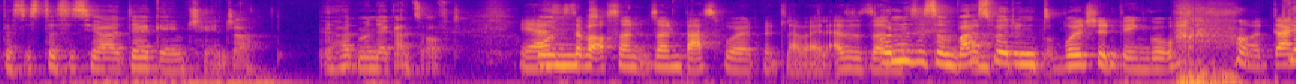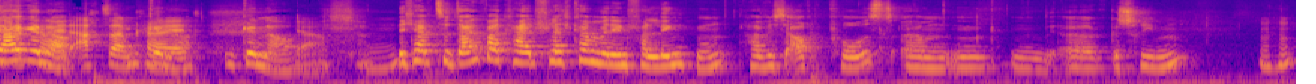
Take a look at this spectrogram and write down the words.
das ist, das ist ja der Game Changer. Hört man ja ganz oft. Ja, und, es ist aber auch so ein, so ein Buzzword mittlerweile. Also so und es ist so ein Buzzword und Bullshit-Bingo. Dankbarkeit, ja, genau, Achtsamkeit. Genau. genau. Ja. Mhm. Ich habe zur Dankbarkeit, vielleicht können wir den verlinken, habe ich auch Post ähm, äh, geschrieben. Mhm.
